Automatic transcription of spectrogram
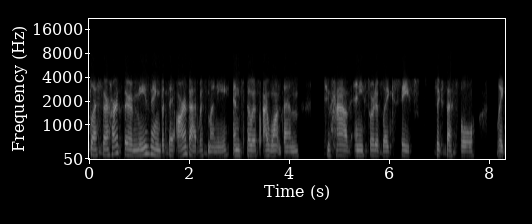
bless their hearts, they're amazing, but they are bad with money. And so if I want them to have any sort of like safe, successful, like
